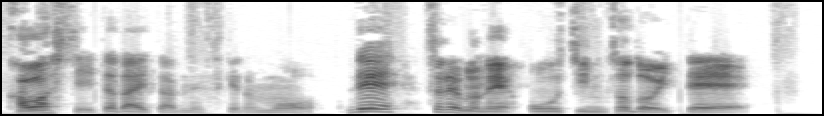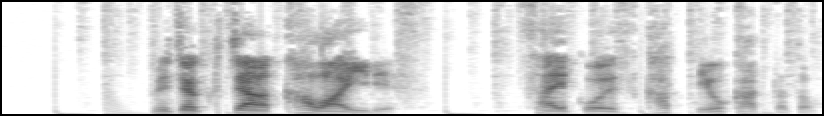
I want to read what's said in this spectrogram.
買わしていただいたんですけども、で、それもね、お家に届いて、めちゃくちゃ可愛いです。最高です。買ってよかったと。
